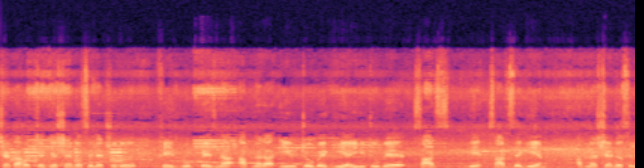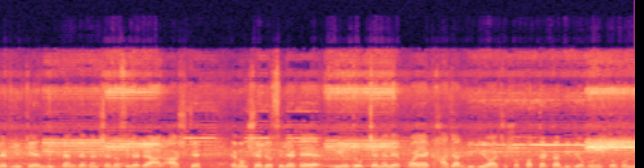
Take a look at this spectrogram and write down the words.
সেটা হচ্ছে যে শ্যাডো সিলেট শুধু ফেসবুক পেজ না, আপনারা ইউটিউবে গিয়ে ইউটিউবে সার্চ দিয়ে সার্চে গিয়ে আপনার শ্যাডো সিলেট লিখে লিখবেন, দেখবেন শ্যাডো সিলেটে আর আসছে এবং শ্যাডো সিলেটে ইউটিউব চ্যানেলে কয়েক হাজার ভিডিও আছে। সব প্রত্যেকটা ভিডিও গুরুত্বপূর্ণ।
